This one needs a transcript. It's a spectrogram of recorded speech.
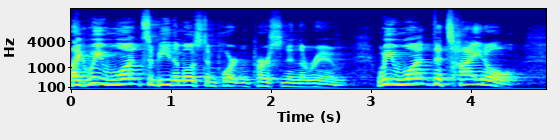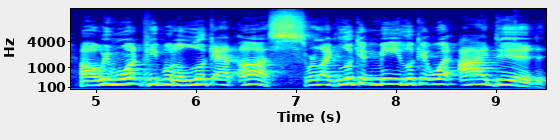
Like we want to be the most important person in the room, we want the title. Uh, we want people to look at us. We're like, look at me, look at what I did.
